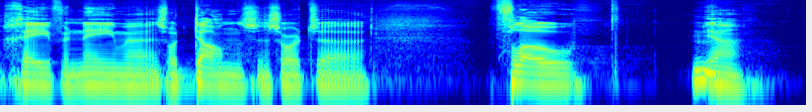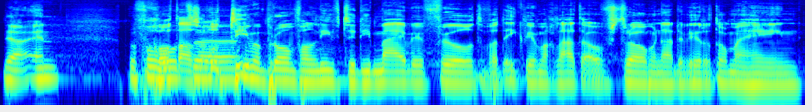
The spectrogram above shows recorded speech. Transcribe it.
geven, nemen, een soort dans, een soort eh, flow. Hm. Ja, Ja, en bijvoorbeeld... God als eh, ultieme bron van liefde die mij weer vult, wat ik weer mag laten overstromen naar de wereld om me heen.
